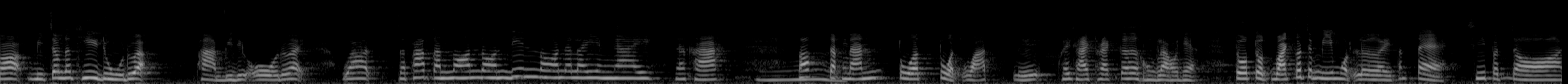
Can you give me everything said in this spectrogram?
ก็มีเจ้าหน้าที่ดูด้วยผ่านวิดีโอด้วยว่า สภาพการนอนนอนดิ้นนอนอะไรยังไงนะคะนอกจากนั้นตัวตรวจวัดหรือคล้ายๆ tracker ของเราเนี่ยตัวตรวจวัดก็จะมีหมดเลย ตั้งแต่ชีพจร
